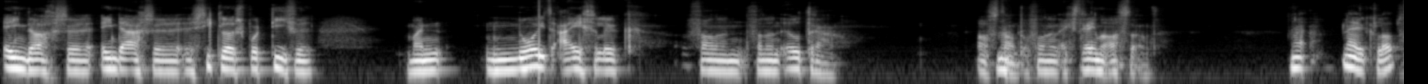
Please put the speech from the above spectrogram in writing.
eendagse, eendaagse uh, cyclosportieve. Maar nooit eigenlijk van een, van een ultra afstand Ja. of van een extreme afstand. Ja, nee, klopt.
